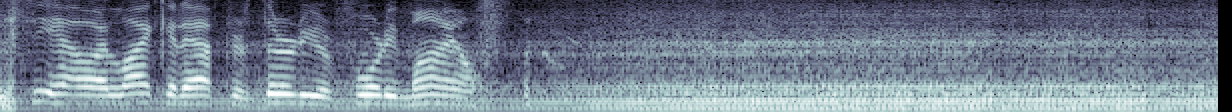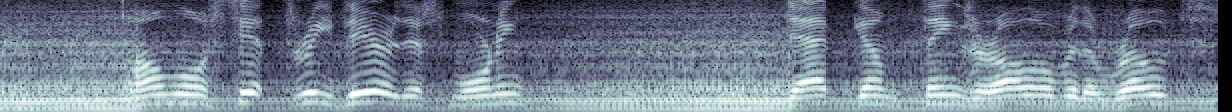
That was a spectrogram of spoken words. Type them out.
You see how I like it after 30 or 40 miles. Almost hit three deer this morning. Dadgum things are all over the roads.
